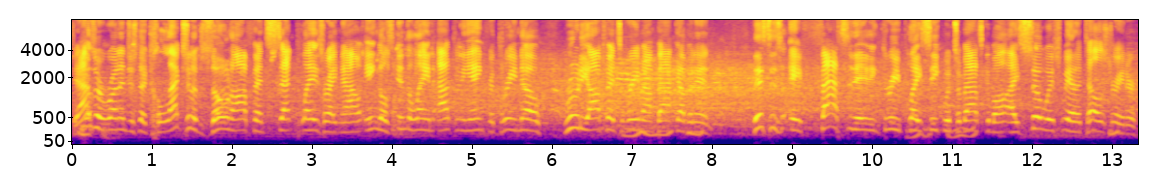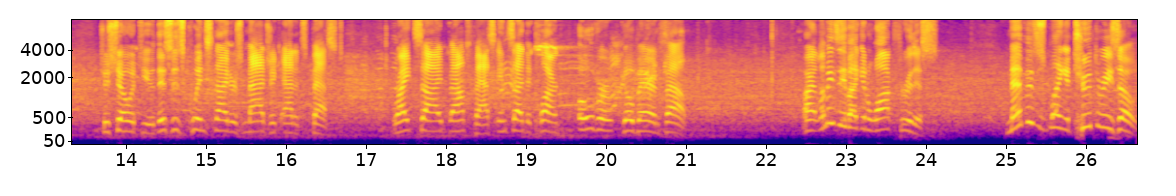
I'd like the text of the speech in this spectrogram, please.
Jazz are running just a collection of zone offense set plays right now. Ingles in the lane, out to Niang for three, no. Rudy offensive rebound, back up and in. This is a fascinating three-play sequence of basketball. I so wish we had a telestrator to show it to you. This is Quin Snyder's magic at its best. Right side bounce pass inside to Clarke over Gobert and foul. All right, let me see if I can walk through this. Memphis is playing a 2 3 zone.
